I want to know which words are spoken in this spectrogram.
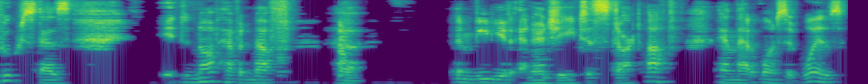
boost as it did not have enough uh, immediate energy to start up, and that once it was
